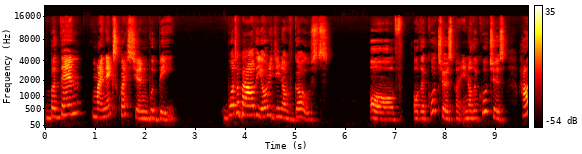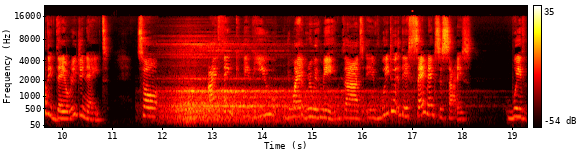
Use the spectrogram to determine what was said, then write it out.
but then my next question would be what about the origin of ghosts of other cultures uh, in other cultures? How did they originate? So i think if you you might agree with me that if we do the same exercise with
